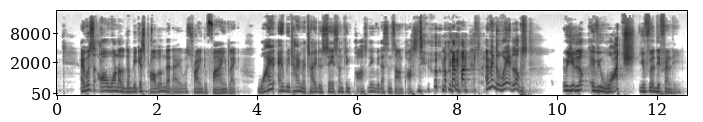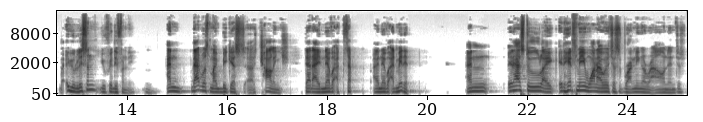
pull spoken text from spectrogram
it was all one of the biggest problem that I was trying to find like why every time I try to say something positive it doesn't sound positive. I mean the way it looks. If you look, if you watch, you feel differently. But if you listen, you feel differently. And that was my biggest uh, challenge that I never accept. I never admitted. And it has to like it hits me when I was just running around and just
